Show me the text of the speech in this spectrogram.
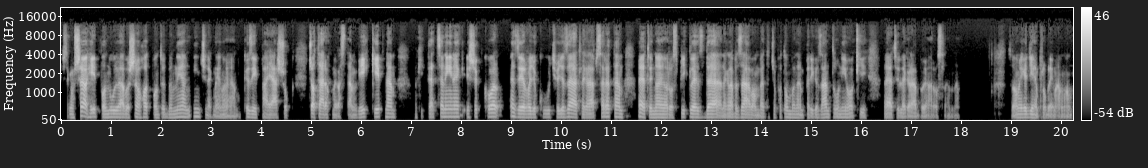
És nekem se a 7.0-ban, se a 6.5-ben nincsenek nagyon olyan középpályások, csatárak, meg aztán végképp nem, akik tetszenének, és akkor ezért vagyok úgy, hogy az át legalább szeretem, lehet, hogy nagyon rossz pick lesz, de legalább az á van bent a csapatomban, nem pedig az Antonio, aki lehet, hogy legalább olyan rossz lenne. Szóval még egy ilyen problémám van.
